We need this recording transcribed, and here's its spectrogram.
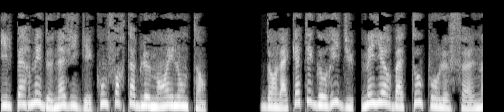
il permet de naviguer confortablement et longtemps. Dans la catégorie du meilleur bateau pour le fun,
